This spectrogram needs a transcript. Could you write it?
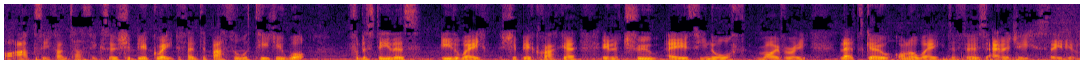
are absolutely fantastic. So it should be a great defensive battle with TJ Watt for the Steelers. Either way, it should be a cracker in a true AFC North rivalry. Let's go on our way to First Energy Stadium.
